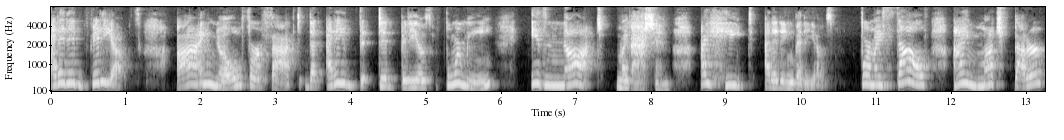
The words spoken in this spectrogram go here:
edited videos. I know for a fact that edited videos for me is not my passion. I hate editing videos. For myself, I'm much better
